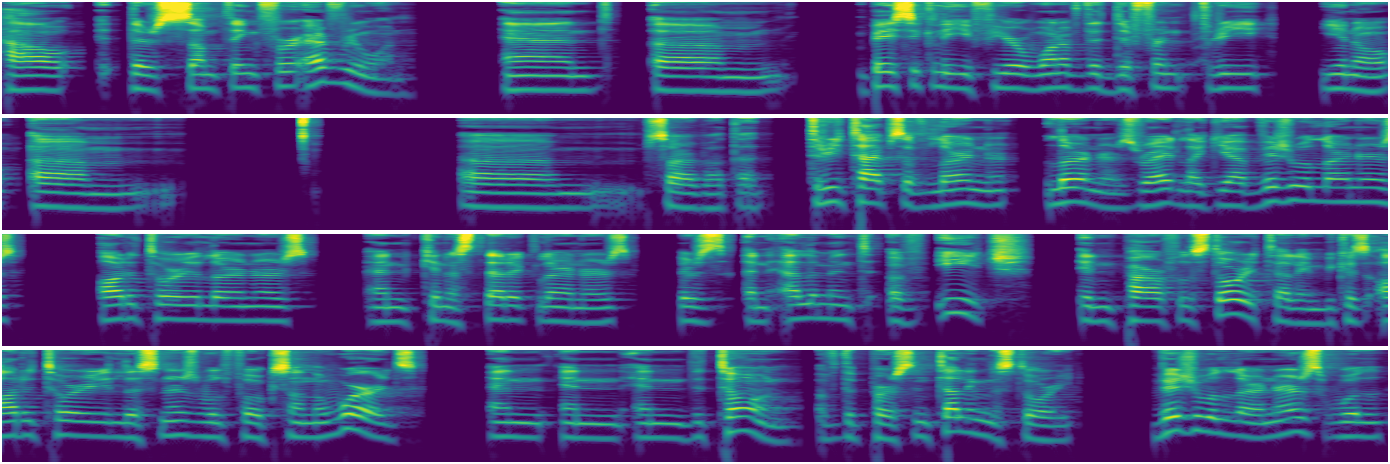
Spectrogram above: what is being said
how there's something for everyone, and um, basically, if you're one of the different three, you know, um, um, sorry about that, three types of learner learners, right? Like you have visual learners, auditory learners, and kinesthetic learners. There's an element of each in powerful storytelling because auditory listeners will focus on the words and, and, and the tone of the person telling the story. Visual learners will,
